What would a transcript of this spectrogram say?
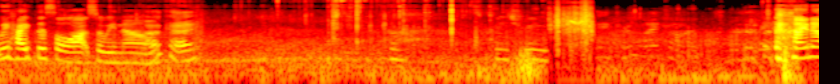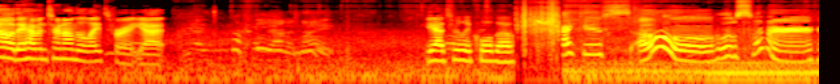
we hike this a lot, so we know. Okay. It's pretty tree. Hey, turn the lights on. I know. They haven't turned on the lights for it yet. Yeah, you can go down at night. Yeah, it's really cool though. Arcus. Oh, a little swimmer.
